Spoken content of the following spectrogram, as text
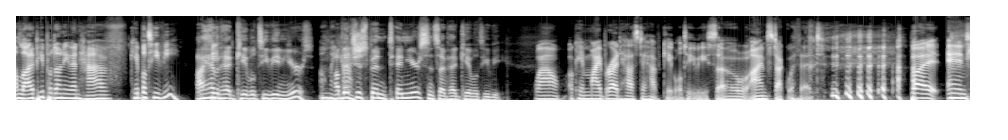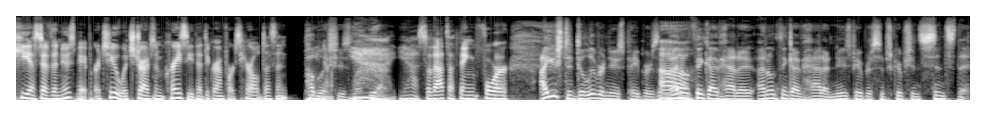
A lot of people don't even have cable TV. I haven't had cable TV in years. Oh my I bet gosh. it's been 10 years since I've had cable TV. Wow. Okay, my bread has to have cable TV, so I'm stuck with it. but and he has to have the newspaper too, which drives him crazy that the Grand Forks Herald doesn't you know- Publish yeah, yeah. yeah. So that's a thing for I used to deliver newspapers and I Oh. don't think I've had a I don't think I've had a newspaper subscription since then.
